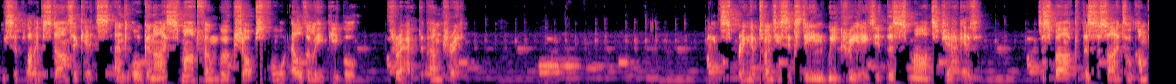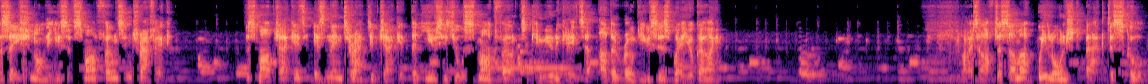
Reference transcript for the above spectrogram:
We supplied starter kits and organized smartphone workshops for elderly people throughout the country. Spring of 2016, we created the Smart Jacket to spark the societal conversation on the use of smartphones in traffic. The Smart Jacket is an interactive jacket that uses your smartphone to communicate to other road users where you're going. Right after summer, we launched Back to School.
